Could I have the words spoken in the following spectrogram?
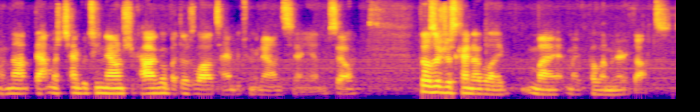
well, not that much time between now and Chicago, but there's a lot of time between now and CIM. So those are just kind of like my my preliminary thoughts.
